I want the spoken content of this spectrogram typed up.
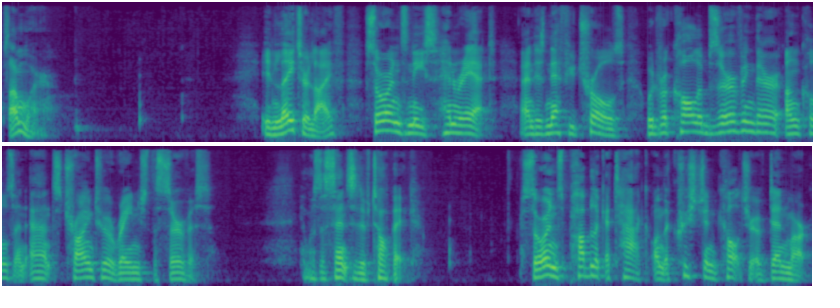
somewhere. In later life, Soren's niece Henriette and his nephew Troels would recall observing their uncles and aunts trying to arrange the service. It was a sensitive topic. Soren's public attack on the Christian culture of Denmark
